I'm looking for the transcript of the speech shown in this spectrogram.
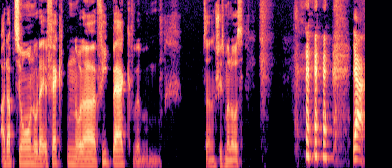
Adaption oder Effekten oder Feedback? So, schieß mal los. ja,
